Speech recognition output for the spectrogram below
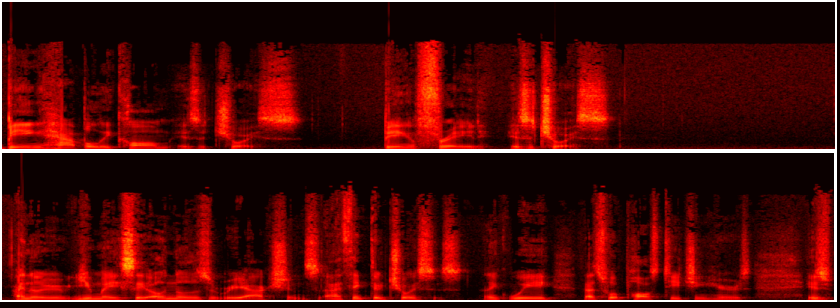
Being happily calm is a choice. Being afraid is a choice. I know you may say, "Oh no, those are reactions." I think they're choices. I think we that's what Paul's teaching here is is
